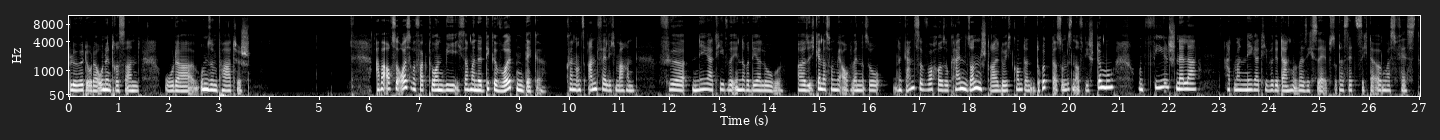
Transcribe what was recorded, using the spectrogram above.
blöd oder uninteressant oder unsympathisch. Aber auch so äußere Faktoren wie, ich sag mal, eine dicke Wolkendecke können uns anfällig machen für negative innere Dialoge. Also ich kenne das von mir auch, wenn so eine ganze Woche so kein Sonnenstrahl durchkommt, dann drückt das so ein bisschen auf die Stimmung und viel schneller hat man negative Gedanken über sich selbst oder setzt sich da irgendwas fest.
